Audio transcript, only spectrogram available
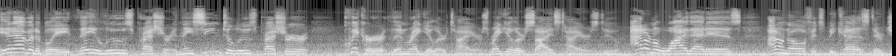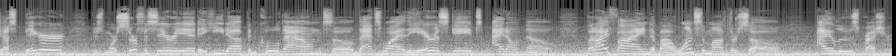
inevitably, they lose pressure, and they seem to lose pressure quicker than regular tires, regular size tires do. I don't know why that is. I don't know if it's because they're just bigger, there's more surface area to heat up and cool down, so that's why the air escapes. I don't know. But I find about once a month or so, I lose pressure.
